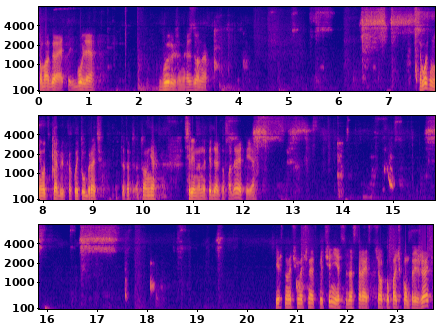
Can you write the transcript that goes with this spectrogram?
помогает, то есть более выраженная зона. А можно мне вот кабель какой-то убрать? А то у меня все время на педаль попадает, и я Если начинает включение, я всегда стараюсь сначала колпачком прижать.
